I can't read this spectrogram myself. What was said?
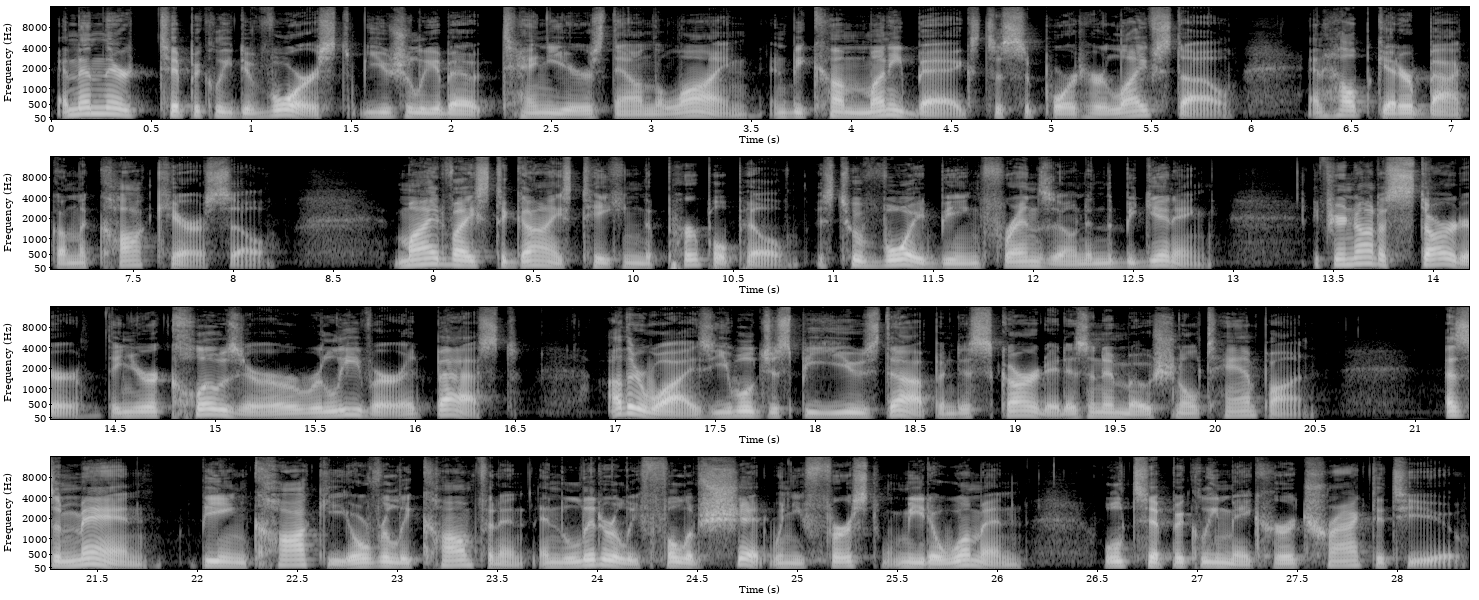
and then they're typically divorced, usually about 10 years down the line, and become money bags to support her lifestyle and help get her back on the cock carousel. My advice to guys taking the purple pill is to avoid being friend zoned in the beginning. If you're not a starter, then you're a closer or a reliever at best. Otherwise, you will just be used up and discarded as an emotional tampon. As a man, being cocky, overly confident, and literally full of shit when you first meet a woman will typically make her attracted to you.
